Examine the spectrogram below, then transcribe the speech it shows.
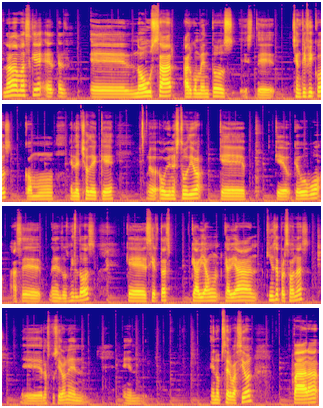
nada más que el, no usar argumentos este, científicos como el hecho de que eh, hubo un estudio que, que, hubo hace en el 2002 que ciertas que había un que habían 15 personas eh, las pusieron en, en, observación para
